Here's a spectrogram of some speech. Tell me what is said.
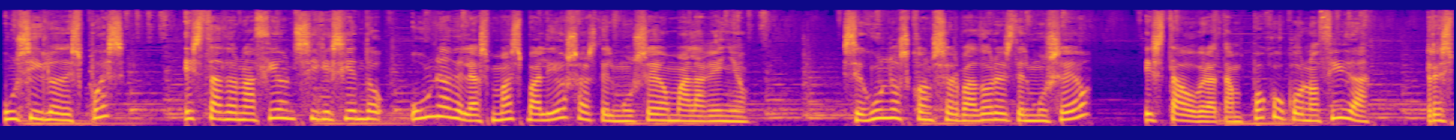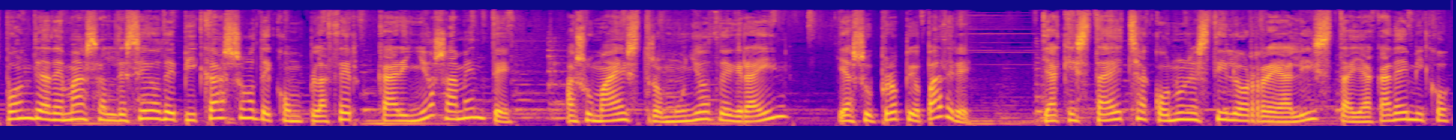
Un siglo después, esta donación sigue siendo una de las más valiosas del Museo malagueño. Según los conservadores del museo, esta obra tan poco conocida responde además al deseo de Picasso de complacer cariñosamente a su maestro Muñoz de Graín y a su propio padre, ya que está hecha con un estilo realista y académico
